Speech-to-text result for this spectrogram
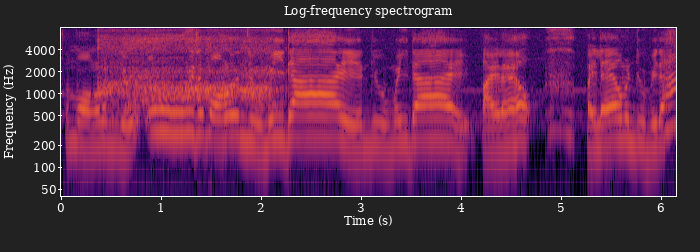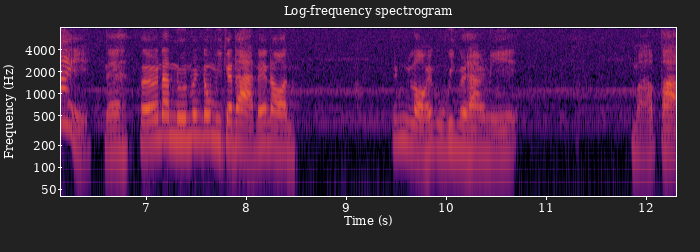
ถ้ามองแล้วมันอยู่โอ้ยถ้ามองแล้วมันอยู่ไม่ได้มันอยู่ไม่ได้ ไปแล้ว ไปแล้วมันอยู่ไม่ได้นะแล้วด้านนู้นมันต้องมีกระดาษแน่นอนซึ่งหลอกให้กูวิ่งไปทางนี้หมาป่า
